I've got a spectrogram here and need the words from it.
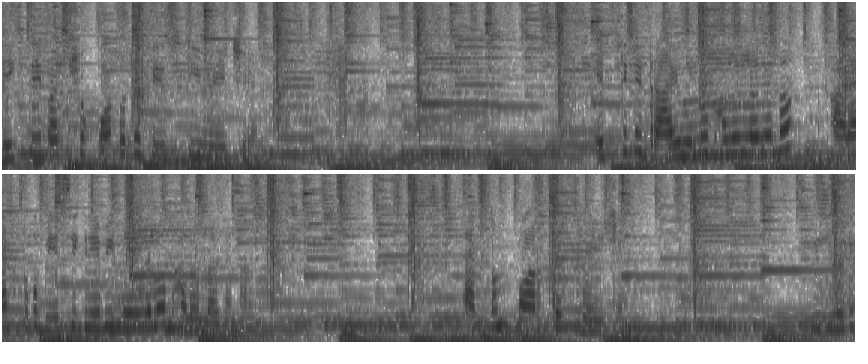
দেখতেই পাচ্ছ কতটা টেস্টি হয়েছে। এর থেকে ড্রাই হলেও ভালো লাগে না, আর একটুকু বেশি গ্রেভি হয়ে গেলেও ভালো লাগে না। একদম পারফেক্ট হয়েছে। ভিডিওটি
